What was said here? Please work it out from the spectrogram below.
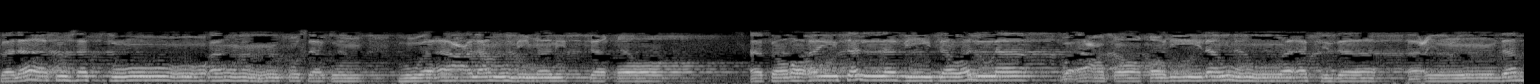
فلا تزكوا أنفسكم هو أعلم بمن اتقى أفرأيت الذي تولى وأعطى قليلا وأكدا أعنده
